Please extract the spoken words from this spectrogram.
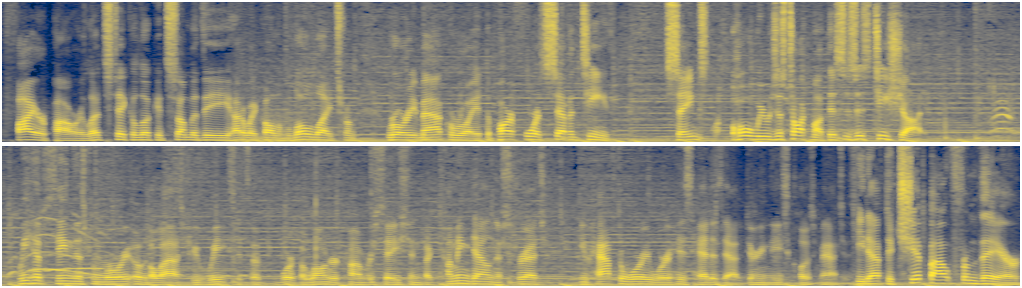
firepower, let's take a look at some of the, how do I call them, lowlights from Rory McIlroy at the par 4 17th. Same hole we were just talking about. This is his tee shot. We have seen this from Rory over the last few weeks. It's a, worth a longer conversation, but coming down the stretch, you have to worry where his head is at during these close matches. He'd have to chip out from there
